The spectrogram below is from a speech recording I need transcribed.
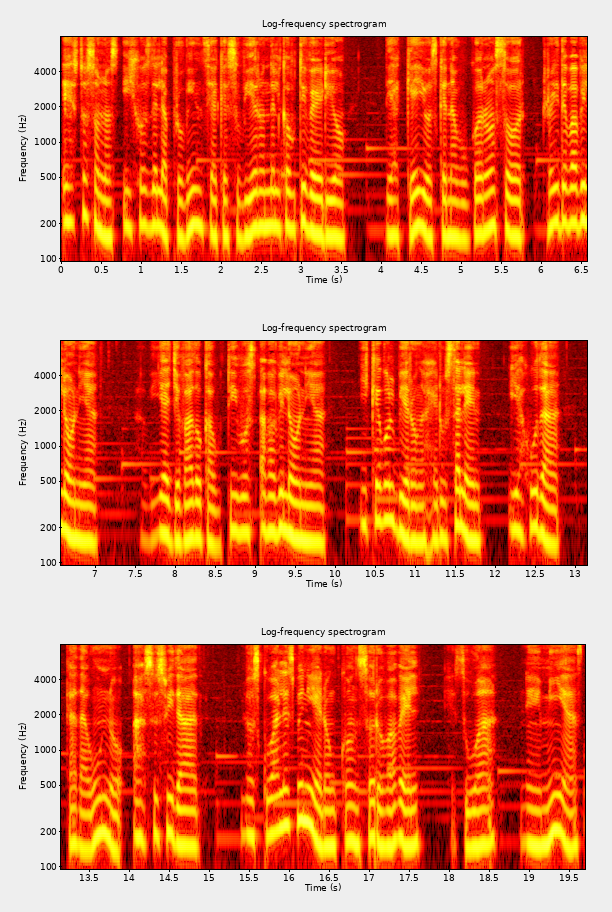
Estos son los hijos de la provincia que subieron del cautiverio, de aquellos que Nabucodonosor, rey de Babilonia, había llevado cautivos a Babilonia y que volvieron a Jerusalén y a Judá, cada uno a su ciudad, los cuales vinieron con Zorobabel, Jesúa, Nehemías,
